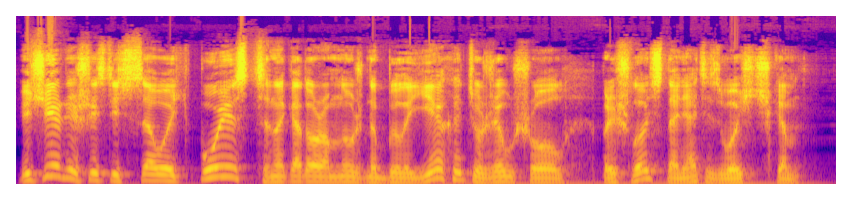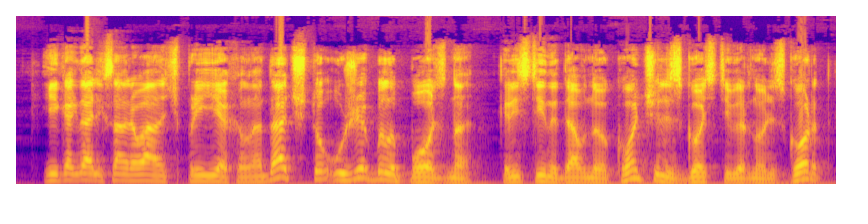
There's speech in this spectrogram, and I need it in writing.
Вечерний шестичасовой поезд, на котором нужно было ехать, уже ушел. Пришлось нанять извозчика. И когда Александр Иванович приехал на дачу, то уже было поздно. Кристины давно кончились, гости вернулись в город.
